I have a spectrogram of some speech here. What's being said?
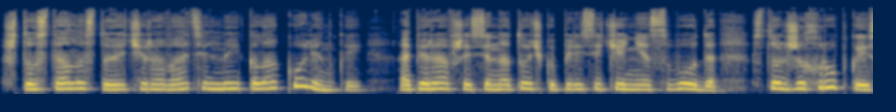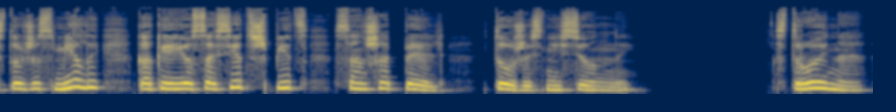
что стало с той очаровательной колоколенкой, опиравшейся на точку пересечения свода, столь же хрупкой и столь же смелой, как и ее сосед шпиц Сан-Шапель, тоже снесенный. Стройная,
